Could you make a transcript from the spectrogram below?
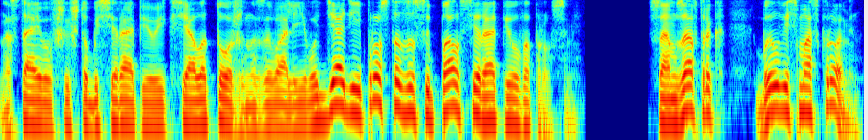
настаивавший, чтобы Серапио и Ксиала тоже называли его дядей, просто засыпал Серапио вопросами. Сам завтрак был весьма скромен.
